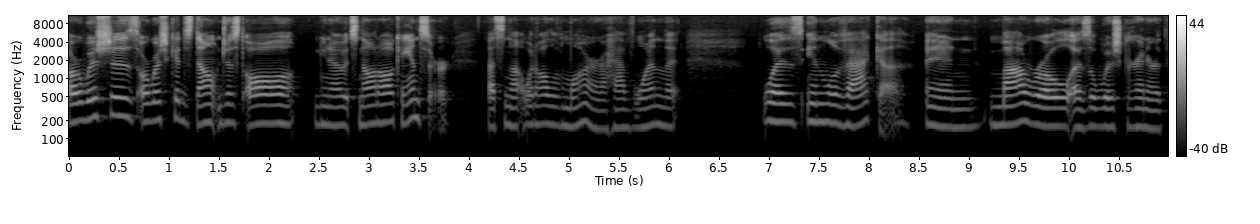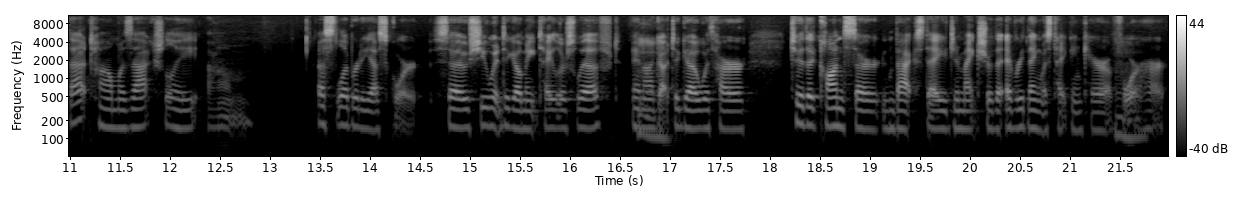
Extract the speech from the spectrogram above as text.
our wishes, our wish kids don't just all, you know, it's not all cancer. That's not what all of them are. I have one that was in Lavaca, and my role as a wish granter at that time was actually um, a celebrity escort. So she went to go meet Taylor Swift, and I got to go with her to the concert and backstage and make sure that everything was taken care of for her.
